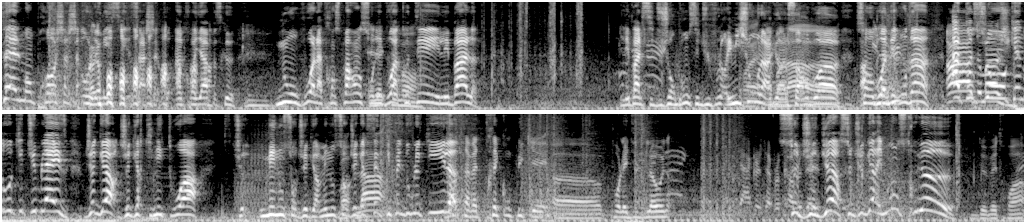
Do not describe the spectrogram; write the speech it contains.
tellement proche à chaque. Oh, mais c'est à chaque fois incroyable parce que nous on voit la transparence, on les voit à côté et les balles. Les balles, c'est du jambon, c'est du fleur et michon Ouais, là, ah bah ça envoie, ça ah, envoie des rondins. Ah, Attention. Kendrew qui tue Blaze. Jugger, Jugger qui nettoie. Mets-nous sur Jugger, mets-nous sur Bon, Jugger. là- 7 qui fait le double kill. Là, ça va être très compliqué euh, pour les Dizlone. Ce Jugger, ce Jugger est monstrueux. 2v3.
